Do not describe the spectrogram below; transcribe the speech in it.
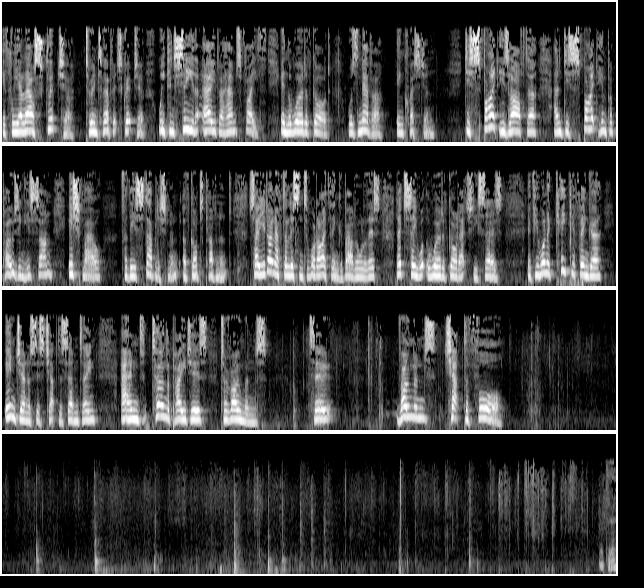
If we allow scripture to interpret scripture, we can see that Abraham's faith in the word of God was never in question. Despite his laughter and despite him proposing his son Ishmael for the establishment of God's covenant. So you don't have to listen to what I think about all of this. Let's see what the Word of God actually says. If you want to keep your finger in Genesis chapter 17 and turn the pages to Romans, to Romans chapter 4. Okay.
